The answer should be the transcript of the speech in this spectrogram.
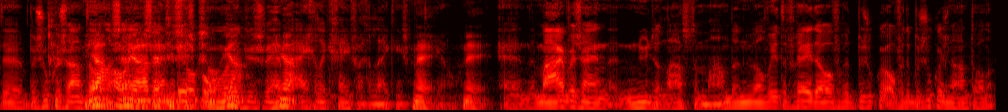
de bezoekersaantallen ja, oh zijn, ja, zijn best behoorlijk. Dus we hebben eigenlijk geen vergelijkingsmateriaal. Nee, nee. En, maar we zijn nu de laatste maanden wel weer tevreden over, het bezoeker, over de bezoekersaantallen.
